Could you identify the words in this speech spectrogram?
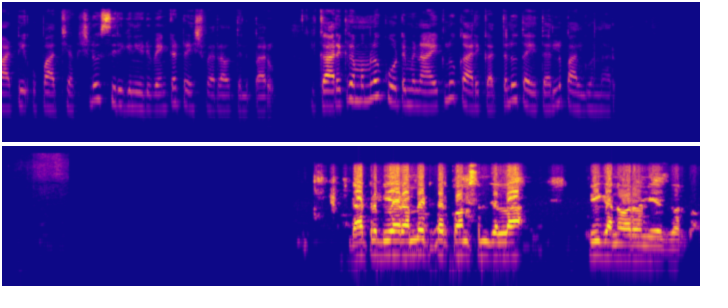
పార్టీ ఉపాధ్యక్షులు సిరిగినీడి వెంకటేశ్వరరావు తెలిపారు. ఈ కార్యక్రమంలో కూటమి నాయకులు కార్యకర్తలు తదితరులు పాల్గొన్నారు. డాక్టర్ బిఆర్ అంబేద్కర్ కోనసీమ జిల్లా పి గన్నవరం నియోజకవర్గం.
